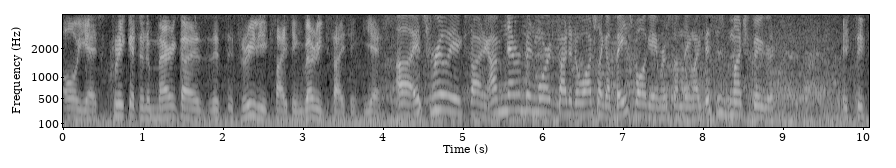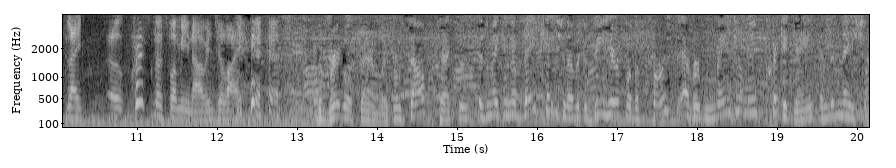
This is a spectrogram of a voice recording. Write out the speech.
Oh yes, cricket in America is it's, it's really exciting, very exciting. Yes. Uh, it's really exciting. I've never been more excited to watch like a baseball game or something. Like this is much bigger. It's it's like uh, Christmas for me now in July. the Briggle family from South Texas is making a vacation of it to be here for the first ever Major League Cricket game in the nation.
